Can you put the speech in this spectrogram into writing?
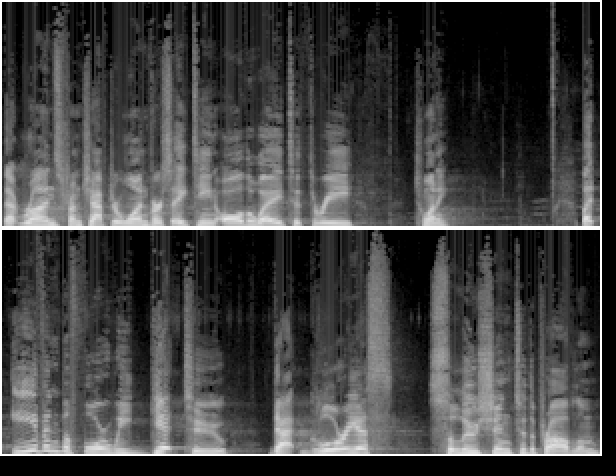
that runs from chapter 1, verse 18, all the way to 320. But even before we get to that glorious solution to the problem,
